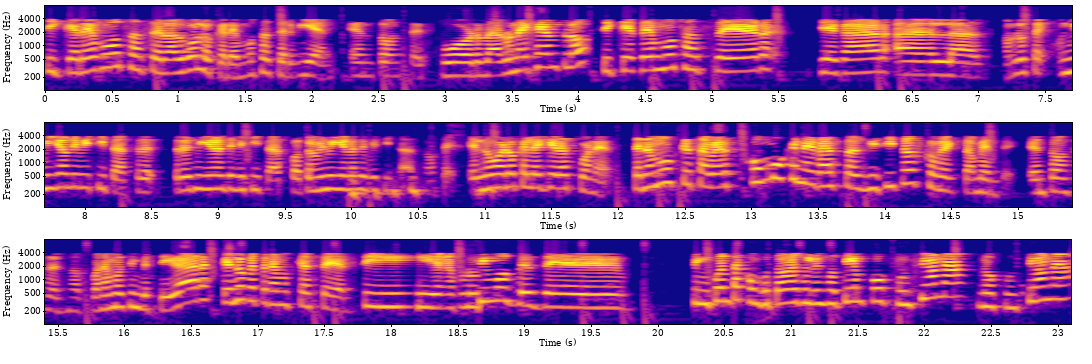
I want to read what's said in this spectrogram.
Si queremos hacer algo, lo queremos hacer bien. Entonces, por dar un ejemplo, si queremos hacer llegar a las, no sé, un millón de visitas, tres, millones de visitas, cuatro mil millones de visitas, no sé, el número que le quieras poner. Tenemos que saber cómo generar estas visitas correctamente. Entonces nos ponemos a investigar qué es lo que tenemos que hacer. Si reproducimos desde 50 computadoras al mismo tiempo, ¿funciona? ¿No funciona?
